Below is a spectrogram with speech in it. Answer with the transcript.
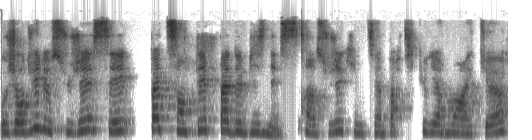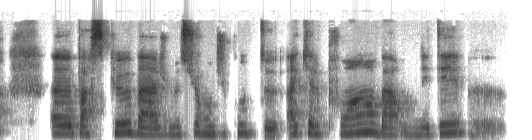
Aujourd'hui, le sujet, c'est pas de santé, pas de business. C'est un sujet qui me tient particulièrement à cœur euh, parce que bah, je me suis rendu compte à quel point bah, on était euh,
